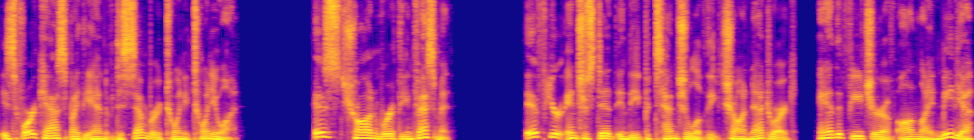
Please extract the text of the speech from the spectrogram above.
is forecast by the end of December 2021. Is Tron worth the investment? If you're interested in the potential of the Tron network and the future of online media,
